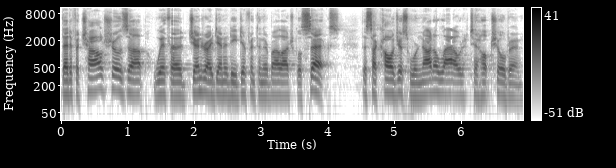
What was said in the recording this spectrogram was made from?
that if a child shows up with a gender identity different than their biological sex, the psychologists were not allowed to help children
